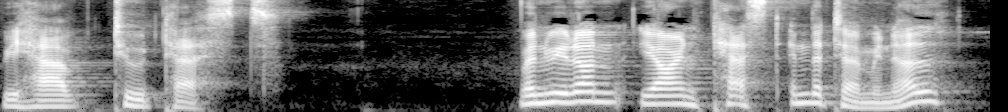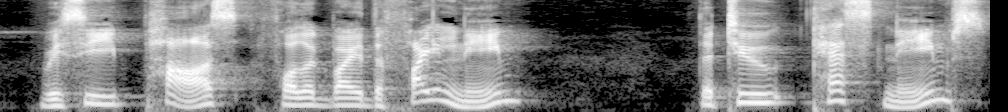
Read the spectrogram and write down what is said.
we have two tests. When we run yarn test in the terminal, we see pass followed by the file name, the two test names,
